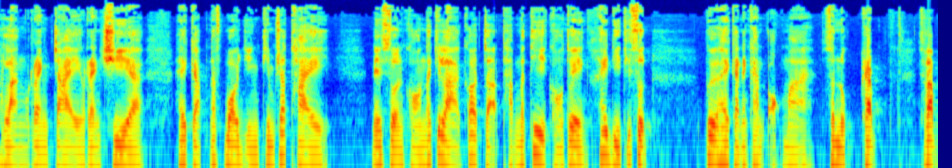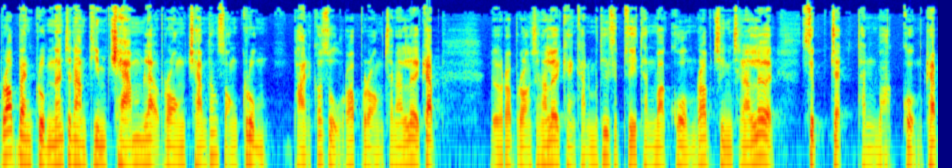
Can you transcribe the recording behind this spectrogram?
พลังแรงใจแรงเชียร์ให้กับนักฟุตบอลหญิงทีมชาติไทย ในส่วนของนักกีฬาก็จะทำหน้าที่ของตัวเองให้ดีที่สุด เพื่อให้การแข่งขันออกมาสนุกครับสำหรับรอบแบ่งกลุ่มนั้นจะนำทีมแชมป์และรองแชมป์ทั้งสองกลุ่ม ผ่านเข้าสู่รอบรองชนะเลิศครับโดยรอบรองชนะเลิศแข่งขันวันที่ 14 ธันวาคม รอบชิงชนะเลิศ 17 ธันวาคมครับ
